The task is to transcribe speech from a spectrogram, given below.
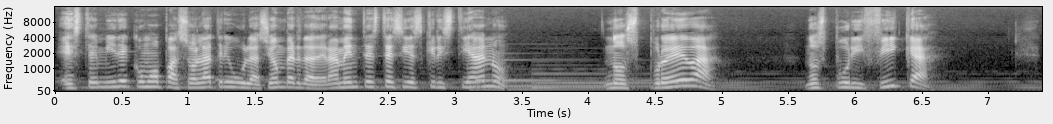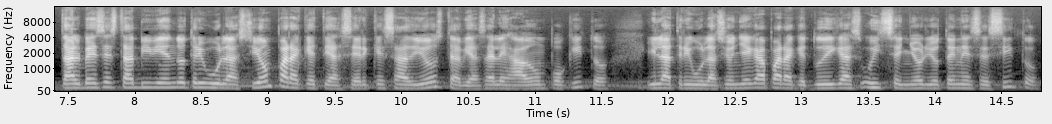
este mire cómo pasó la tribulación, verdaderamente este sí es cristiano nos prueba, nos purifica. Tal vez estás viviendo tribulación para que te acerques a Dios, te habías alejado un poquito y la tribulación llega para que tú digas, uy Señor, yo te necesito.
